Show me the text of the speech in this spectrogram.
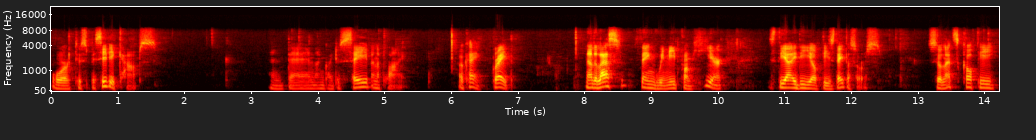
or to specific apps. And then I'm going to save and apply. Okay, great. Now the last thing we need from here is the ID of this data source. So let's copy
